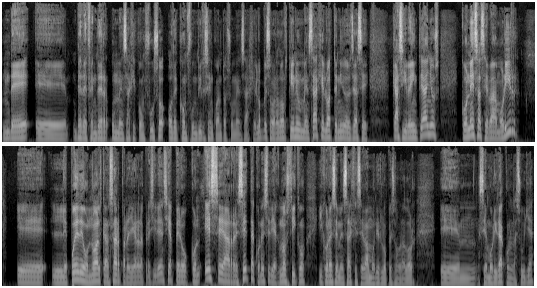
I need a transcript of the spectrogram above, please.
de, eh, de, defender un mensaje confuso o de confundirse en cuanto a su mensaje. López Obrador tiene un mensaje, lo ha tenido desde hace casi 20 años, con esa se va a morir, eh, le puede o no alcanzar para llegar a la presidencia, pero con esa receta, con ese diagnóstico y con ese mensaje se va a morir López Obrador. Em, se morirá con la suya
